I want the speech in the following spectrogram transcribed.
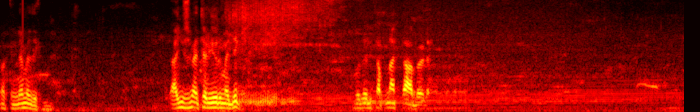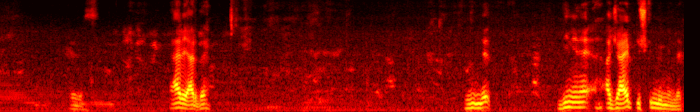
Bakın demedik mi? Daha 100 metre yürümedik. Burada bir tapınak daha böyle. Evet. Her yerde. Millet dinine acayip düşkün bir millet.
